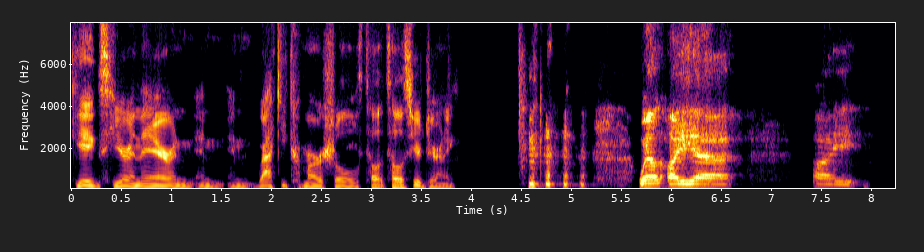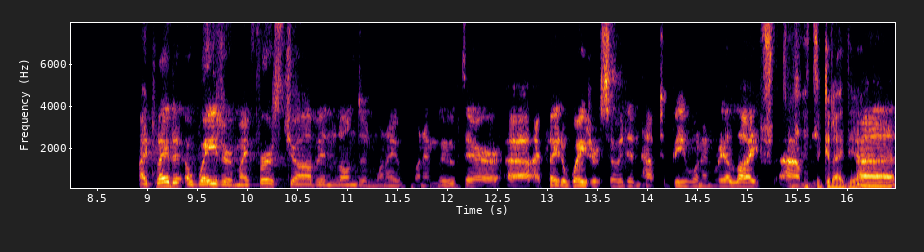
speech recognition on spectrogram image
gigs here and there, and and and wacky commercials. Tell tell us your journey. well, I uh, I I played a waiter. My first job in London when I when I moved there, uh, I played a waiter, so I didn't have to be one in real life. Um, That's a good idea. Uh,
